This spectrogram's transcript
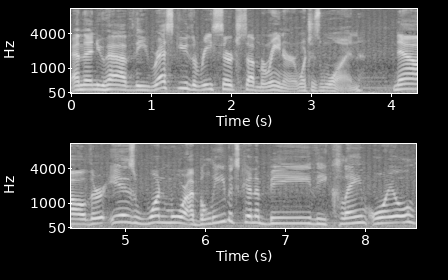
And then you have the rescue the research submariner, which is one. Now, there is one more. I believe it's going to be the claim oil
